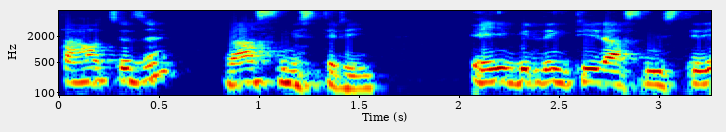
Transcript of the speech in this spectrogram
তা হচ্ছে যে রাজমিস্ত্রি। এই বিল্ডিংটি রাজমিস্ত্রি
